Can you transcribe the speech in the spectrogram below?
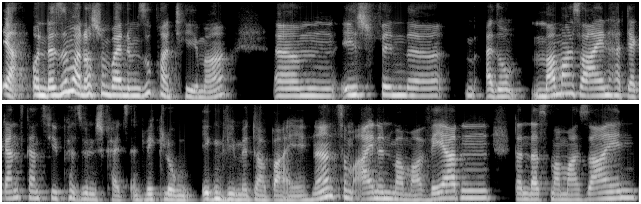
ja, und da sind wir doch schon bei einem super Thema. Ähm, ich finde, also Mama sein hat ja ganz, ganz viel Persönlichkeitsentwicklung irgendwie mit dabei. Ne? Zum einen Mama werden, dann das Mama sein.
